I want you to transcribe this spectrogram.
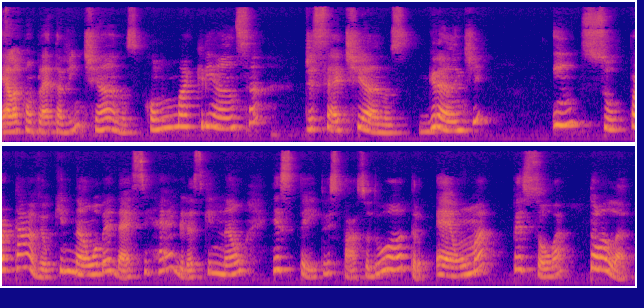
Ela completa 20 anos como uma criança de 7 anos, grande, insuportável, que não obedece regras, que não respeita o espaço do outro. É uma pessoa tola.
